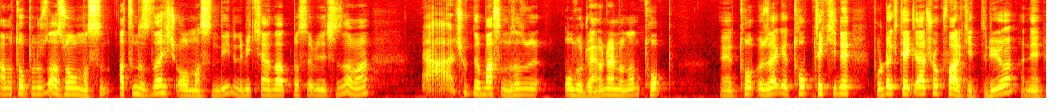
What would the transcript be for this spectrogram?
ama topunuz az olmasın. Atınız da hiç olmasın değil. Yani bir tane de at basabilirsiniz ama ya çok da basmasanız olur yani. Önemli olan top. E, top özellikle top tekini buradaki tekler çok fark ettiriyor. Hani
